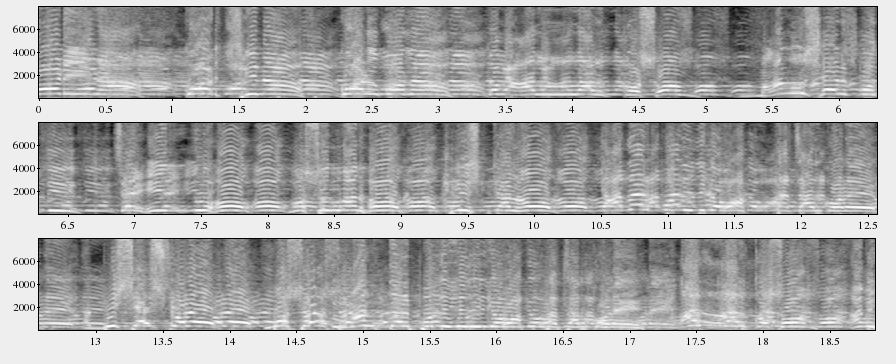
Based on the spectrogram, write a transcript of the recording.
করি না, করছি না, করব না। তবে আল্লাহর কসম, মানুষের প্রতি সে হিন্দু হোক, মুসলমান হোক, খ্রিস্টান হোক, তাদের প্রতি দিকে অত্যাচার করে, বিশেষ করে কেউ অত্যাচার করে। আল্লাহর কসম, আমি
